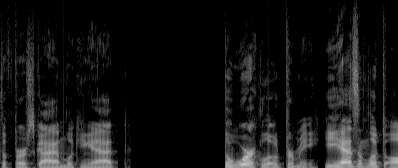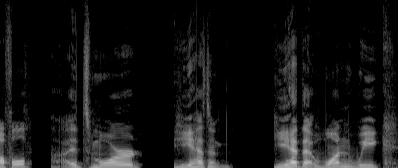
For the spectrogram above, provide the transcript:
the first guy I'm looking at. The workload for me. He hasn't looked awful. It's more he hasn't. He had that one week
